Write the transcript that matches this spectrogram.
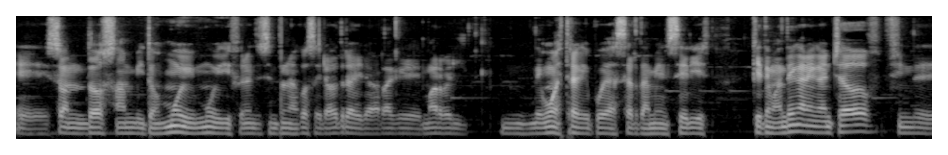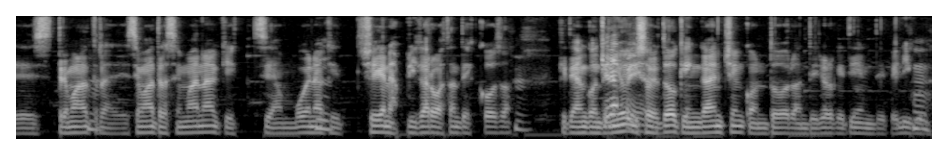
Eh, son dos ámbitos muy, muy diferentes entre una cosa y la otra. Y la verdad que Marvel mm, demuestra que puede hacer también series que te mantengan enganchado fin de semana, Mm. tras, semana tras semana, que sean buenas, Mm. que lleguen a explicar bastantes cosas, Mm. que tengan contenido y sobre todo que enganchen con todo lo anterior que tienen de películas.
